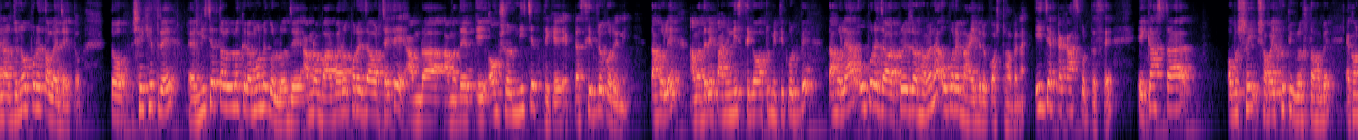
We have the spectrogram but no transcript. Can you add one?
আনার জন্য উপরের তলায় যাইতো। তো সেই ক্ষেত্রে নিচের তলার লোকেরা মনে করল যে, আমরা বারবার উপরে যাওয়ার চাইতে আমরা আমাদের এই অংশের নিচের থেকে একটা ছিদ্র করে নিই। তাহলে আমাদের এই পানি নিচ থেকে অটোমেটিক উঠবে। তাহলে আর উপরে যাওয়ার প্রয়োজন হবে না, উপরে ভাইদেরও কষ্ট হবে না। এই যে একটা কাজ করতেছে, এই কাজটা অবশ্যই সবাই ক্ষতিগ্রস্ত হবে। এখন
